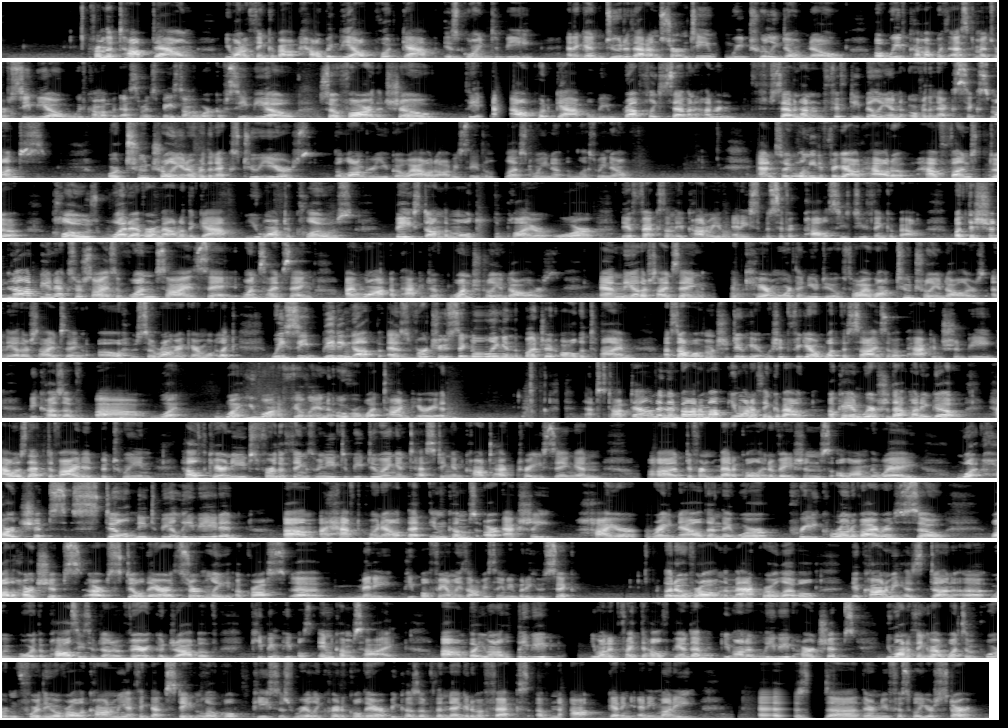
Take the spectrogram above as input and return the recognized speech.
From the top down, you want to think about how big the output gap is going to be and again, due to that uncertainty, we truly don't know, but we've come up with estimates, or CBO, we've come up with estimates based on the work of CBO so far that show the output gap will be roughly 700, 750 billion over the next six months, or 2 trillion over the next two years. The longer you go out, obviously, the less we know. The less we know. And so we'll need to figure out how to have funds to close whatever amount of the gap you want to close based on the multiplier or the effects on the economy of any specific policies you think about. But this should not be an exercise of one side say one side saying, I want a package of one trillion dollars, and the other side saying, I care more than you do, so I want $2 trillion. And the other side saying, oh, I was so wrong, I care more. Like, we see bidding up as virtue signaling in the budget all the time. That's not what one should do here. We should figure out what the size of a package should be because of uh, what what you want to fill in over what time period. That's top down. And then bottom up, you want to think about okay, and where should that money go? How is that divided between healthcare needs, further things we need to be doing and testing and contact tracing and uh, different medical innovations along the way? What hardships still need to be alleviated? Um, I have to point out that incomes are actually higher right now than they were pre coronavirus. So while the hardships are still there, certainly across uh, many people, families, obviously anybody who's sick. But overall, on the macro level, the economy has done, a, or the policies have done a very good job of keeping people's incomes high. Um, but you want to alleviate, you want to fight the health pandemic, you want to alleviate hardships, you want to think about what's important for the overall economy. I think that state and local piece is really critical there because of the negative effects of not getting any money as uh, their new fiscal year start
